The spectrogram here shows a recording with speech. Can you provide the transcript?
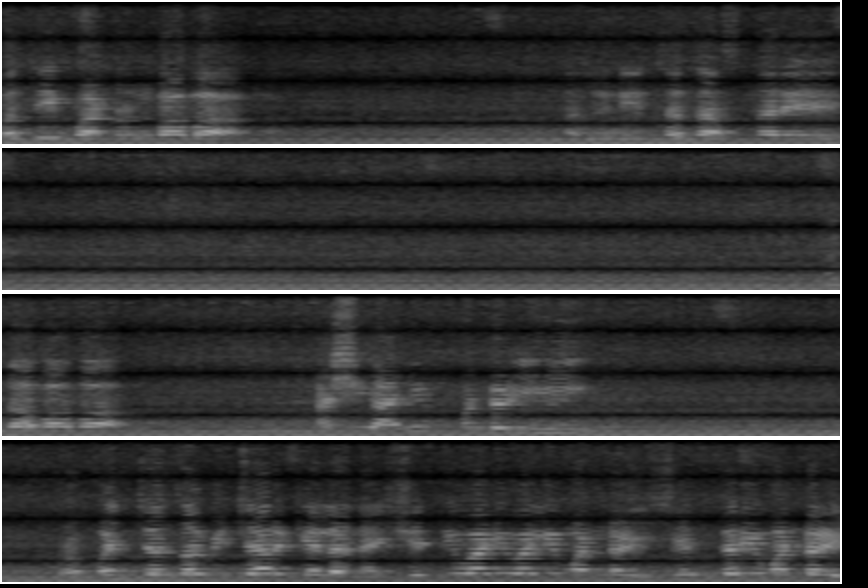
पती पांडुरंग बाबा अजून इथंच असणारे उदा बाबा अशी अनेक मंडळी ही प्रपंचा विचार केला नाही. शेतीवाडीवाली मंडळी शेतकरी मंडळी.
